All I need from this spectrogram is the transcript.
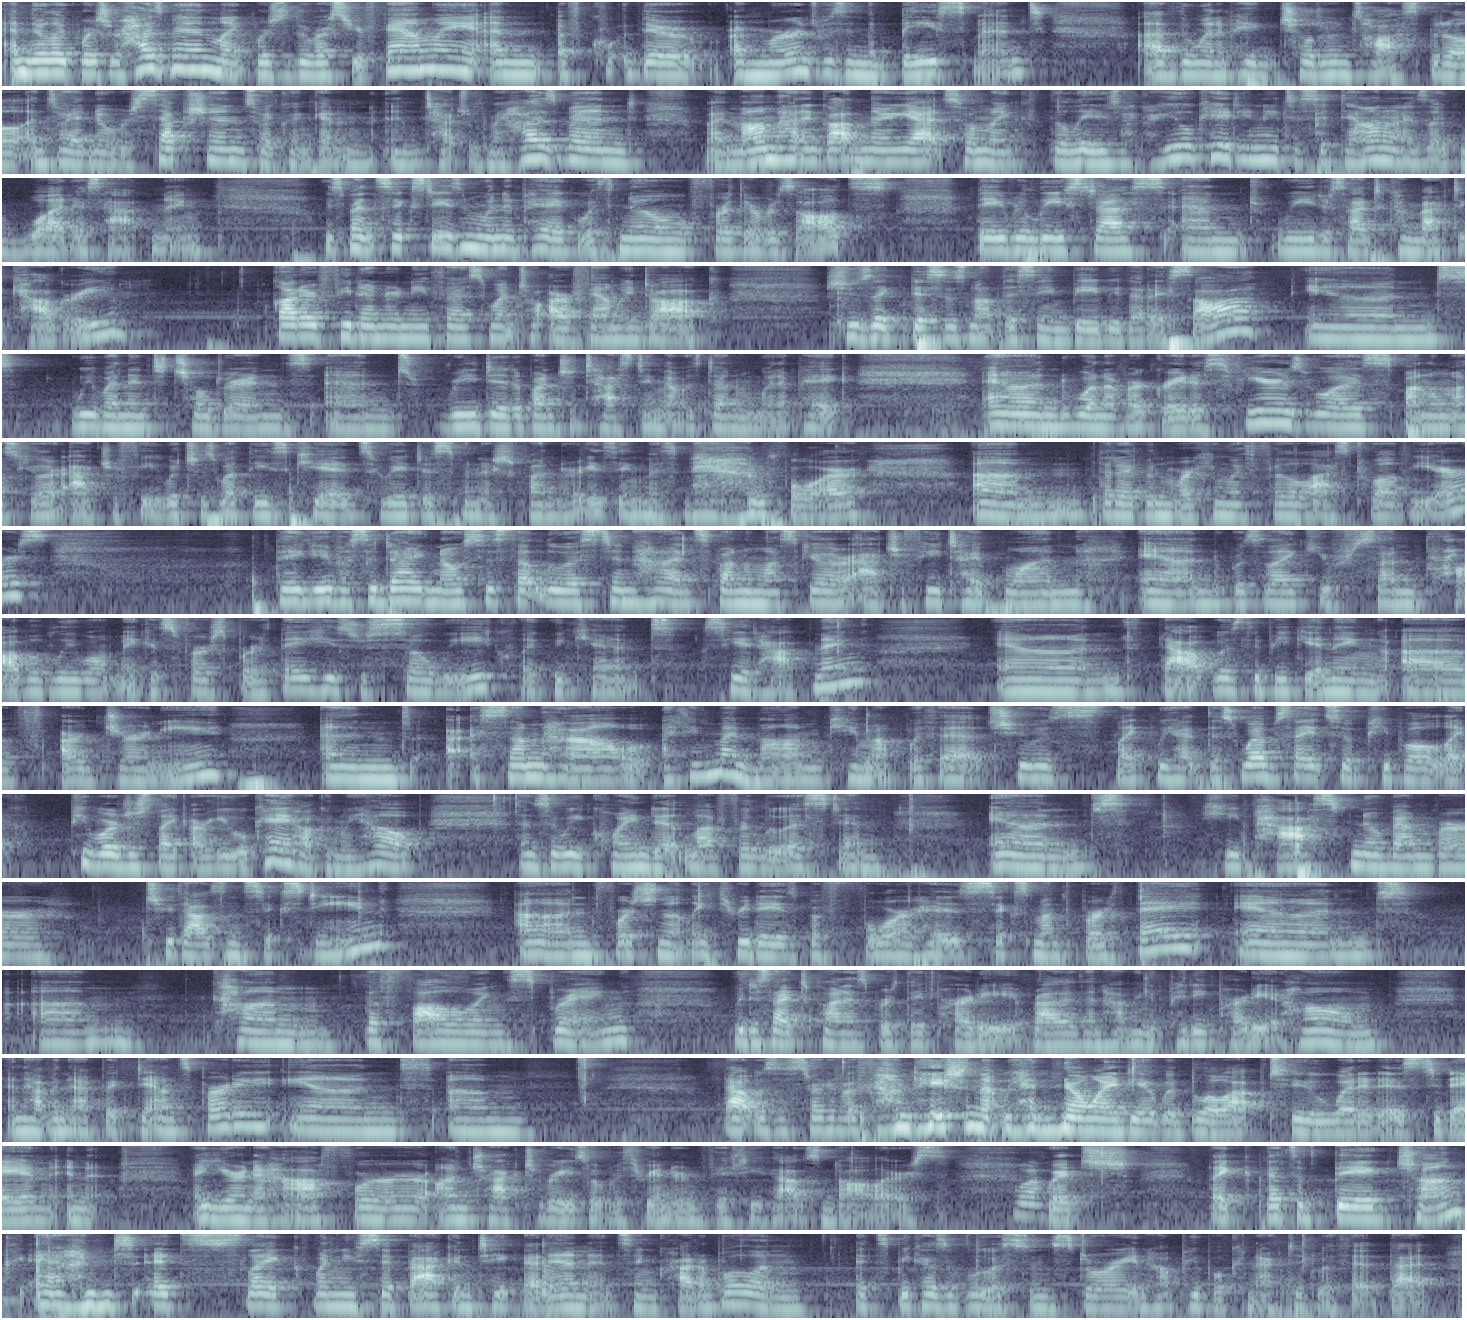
And they're like where's your husband like where's the rest of your family and of course their emerge was in the basement of the Winnipeg Children's Hospital. And so I had no reception, so I couldn't get in, in, touch with my husband. My mom hadn't gotten there yet. So I'm like, the lady's like, Are you okay? Do you need to sit down? And I was like, What is happening? We spent six days in Winnipeg with no further results. They released us and we decided to come back to Calgary. Got our feet underneath us, went to our family doc. She was like, This is not the same baby that I saw. And we went into children's and redid a bunch of testing that was done in Winnipeg. And one of our greatest fears was spinal muscular atrophy, which is what these kids who we had just finished fundraising this van for, um, that I've been working with for the last 12 years. They gave us a diagnosis that Lewiston had spinal muscular atrophy type 1 and was like, Your son probably won't make his first birthday. He's just so weak, like, we can't see it happening and that was the beginning of our journey. And somehow i think my mom came up with it. She was like we had this website so people like people were just like are you okay? How can we help? And so we coined it love for lewiston. And he passed november 2016 unfortunately three days before his six month birthday and um, come the following spring we decided to plan his birthday party rather than having a pity party at home and have an epic dance party. And um, that was the start of a foundation that we had no idea would blow up to what it is today. And in a year and a half, we're on track to raise over $350,000, wow. which like that's a big chunk and it's like when you sit back and take that in it's incredible and it's because of lewiston's story and how people connected with it that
